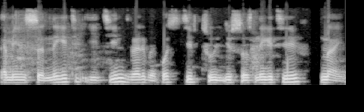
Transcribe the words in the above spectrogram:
That means uh, negative 18 divided by positive 2 gives us negative 9.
